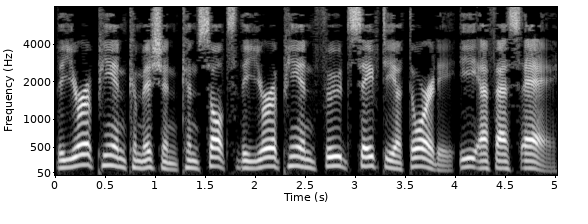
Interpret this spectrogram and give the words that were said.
the European Commission consults the European Food Safety Authority EFSA.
